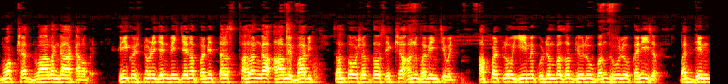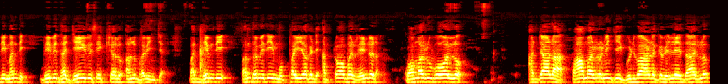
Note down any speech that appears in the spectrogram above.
మోక్ష ద్వారంగా కనబడి. శ్రీకృష్ణుడు జన్మించిన పవిత్ర స్థలంగా ఆమె భావి సంతోషంతో శిక్ష అనుభవించి వచ్చి అప్పట్లో ఈమె కుటుంబ సభ్యులు బంధువులు కనీసం పద్దెనిమిది మంది వివిధ జైలు శిక్షలు అనుభవించారు. పద్దెనిమిది పంతొమ్మిది ముప్పై ఒకటి అక్టోబర్ రెండున కొమరువోల్లో అడ్డాడ పామర్రు నుంచి గుడివాడకు వెళ్ళే దారిలో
